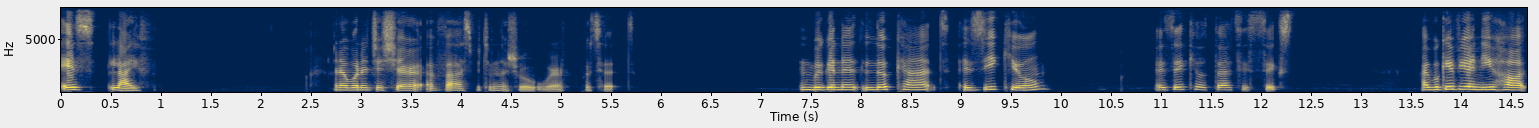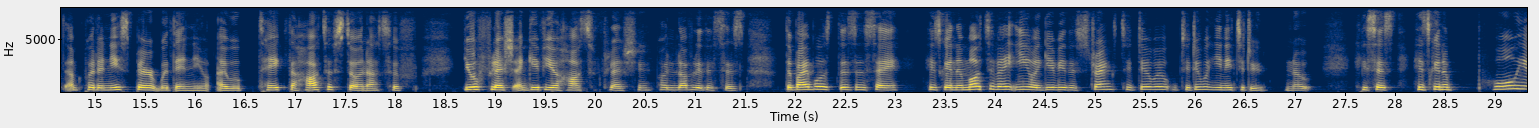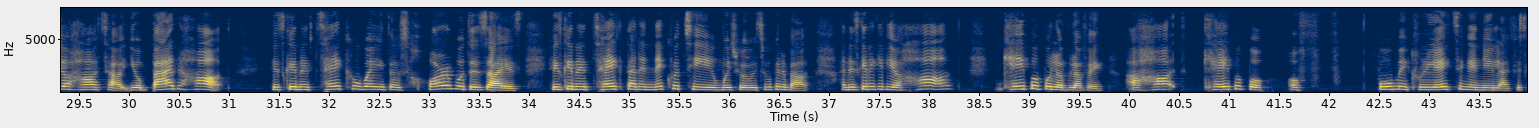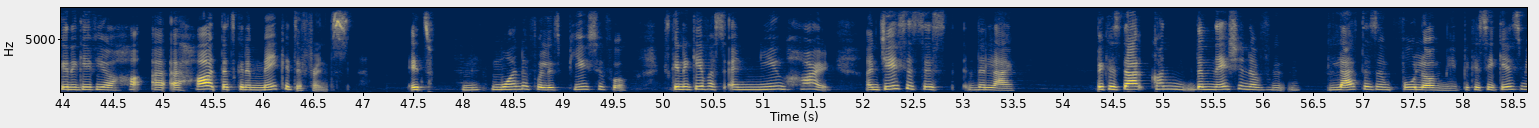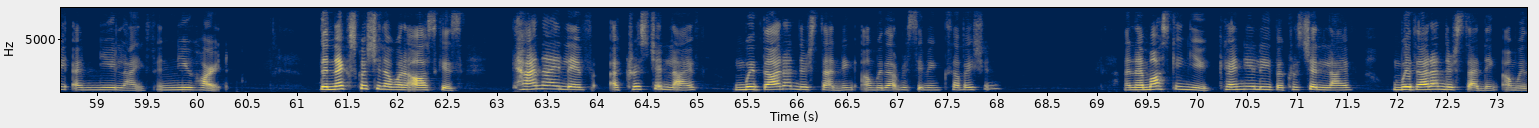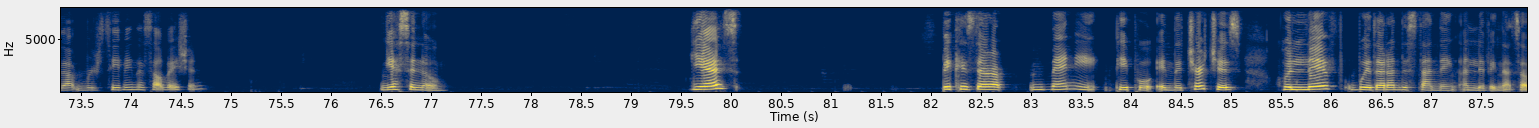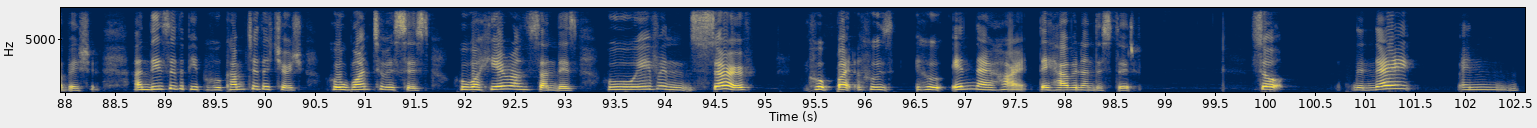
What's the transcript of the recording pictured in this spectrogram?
is life. And I want to just share a verse, which I'm not sure where I've put it. And we're going to look at Ezekiel, Ezekiel 36. I will give you a new heart and put a new spirit within you. I will take the heart of stone out of your flesh and give you a heart of flesh. How lovely this is. The Bible doesn't say He's going to motivate you and give you the strength to do it, to do what you need to do. No. He says he's going to pull your heart out, your bad heart. He's going to take away those horrible desires. He's going to take that iniquity in which we were talking about, and he's going to give you a heart capable of loving, a heart capable of forming, creating a new life. He's going to give you a, a heart that's going to make a difference. It's wonderful, it's beautiful. He's going to give us a new heart. And Jesus is the life. Because that condemnation of life doesn't fall on me because He gives me a new life, a new heart. The next question I want to ask is Can I live a Christian life without understanding and without receiving salvation? And I'm asking you, can you live a Christian life without understanding and without receiving the salvation? Yes and no. Yes, because there are many people in the churches who live without understanding and living that salvation. And these are the people who come to the church, who want to assist, who are here on Sundays, who even serve, who but who's who in their heart they haven't understood. So then they and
